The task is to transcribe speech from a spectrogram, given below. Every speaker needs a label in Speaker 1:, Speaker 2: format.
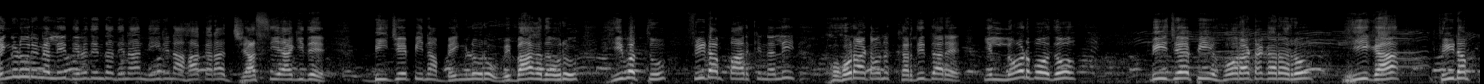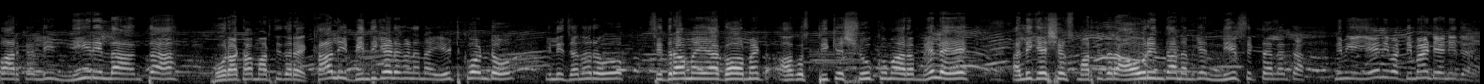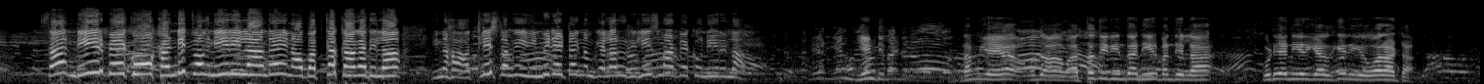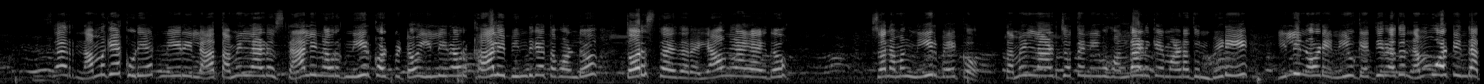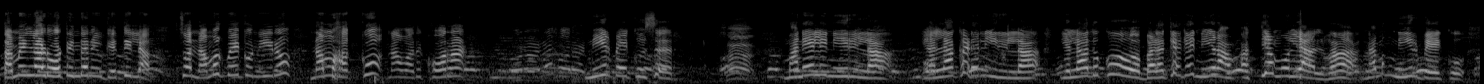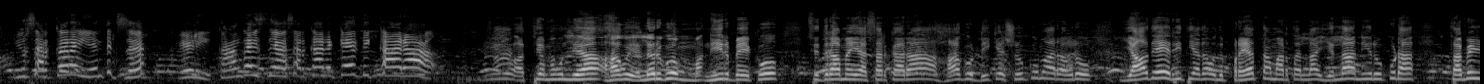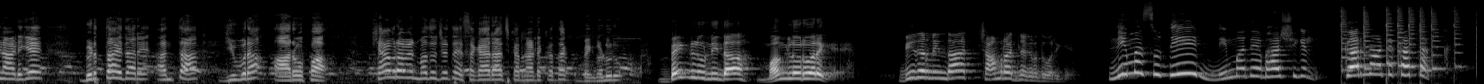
Speaker 1: ಬೆಂಗಳೂರಿನಲ್ಲಿ ದಿನದಿಂದ ದಿನ ನೀರಿನ ಹಾಕರ ಜಾಸ್ತಿಯಾಗಿದೆ. ಬಿಜೆಪಿನ ಬೆಂಗಳೂರು ವಿಭಾಗದವರು ಇವತ್ತು ಫ್ರೀಡಂ ಪಾರ್ಕಿನಲ್ಲಿ ಹೋರಾಟವನ್ನು ಕರೆದಿದ್ದಾರೆ. ಇಲ್ಲಿ ನೋಡ್ಬೋದು, ಬಿಜೆಪಿ ಹೋರಾಟಗಾರರು ಈಗ ಫ್ರೀಡಂ ಪಾರ್ಕಲ್ಲಿ ನೀರಿಲ್ಲ ಅಂತ ಹೋರಾಟ ಮಾಡ್ತಿದ್ದಾರೆ. ಖಾಲಿ ಬಿಂದಿಗೆಗಳನ್ನ ಇಟ್ಕೊಂಡು ಇಲ್ಲಿ ಜನರು ಸಿದ್ದರಾಮಯ್ಯ ಗೌರ್ಮೆಂಟ್ ಹಾಗೂ ಡಿ ಕೆ ಶಿವಕುಮಾರ್ ಮೇಲೆ ಅಲಿಗೇಷನ್ಸ್ ಮಾಡ್ತಿದ್ದಾರೆ. ಅವರಿಂದ ನಮಗೆ ನೀರು ಸಿಗ್ತಾ ಇಲ್ಲ ಅಂತ. ನಿಮಗೆ ಏನು ಡಿಮ್ಯಾಂಡ್ ಏನಿದೆ?
Speaker 2: ಸರ್ ನೀರ್ ಬೇಕು. ಖಂಡಿತವಾಗಿ ನೀರಿಲ್ಲ ಅಂದ್ರೆ ನಾವು ಬದುಕಕ್ಕಾಗೋದಿಲ್ಲ. ಇನ್ನು ಅಟ್ಲೀಸ್ಟ್ ನಮಗೆ ಇಮಿಡಿಯೇಟ್ ಆಗಿ ನಮ್ಗೆಲ್ಲರೂ ರಿಲೀಸ್ ಮಾಡಬೇಕು ನೀರನ್ನ.
Speaker 1: ಏನ್- ಏನ್- ಏನ್ ಡಿಮ್ಯಾಂಡ್
Speaker 3: ನಮಗೆ ಒಂದು ಹತ್ತು ದಿನದಿಂದ ನೀರು ಬಂದಿಲ್ಲ. ಕುಡಿಯೋ ನೀರಿಗೆ ಹೋರಾಟ.
Speaker 4: ಸರ್ ನಮಗೆ ಕುಡಿಯಕ್ ನೀರಿಲ್ಲ. ತಮಿಳ್ನಾಡು ಸ್ಟಾಲಿನ್ ಅವ್ರಿಗೆ ನೀರು ಕೊಟ್ಬಿಟ್ಟು ಇಲ್ಲಿರೋರು ಖಾಲಿ ಬಿಂದಿಗೆ ತಗೊಂಡು ತೋರಿಸ್ತಾ ಇದ್ದಾರೆ. ಯಾವ ನ್ಯಾಯ ಇದು? ಸೊ ನಮಗ್ ನೀರ್ ಬೇಕು. ತಮಿಳ್ನಾಡು ಜೊತೆ ನೀವು ಹೊಂದಾಣಿಕೆ ಮಾಡೋದನ್ನ ಬಿಡಿ. ಇಲ್ಲಿ ನೋಡಿ ನೀವು ಗೆದ್ದಿರೋದು ನಮ್ಮ ಓಟಿಂದ ತಮಿಳ್ನಾಡು ಓಟಿಂದ ನೀವು ಗೆದ್ದಿಲ್ಲ. ಸೊ ನಮಗ್ ಬೇಕು ನೀರು ನಮ್ಮ ಹಕ್ಕು ನಾವು ಅದಕ್ಕೆ ಹೋರಾಡ
Speaker 2: ನೀರ್ ಬೇಕು ಸರ್. ಮನೆಯಲ್ಲಿ ನೀರಿಲ್ಲ ಎಲ್ಲ ಕಡೆ ನೀರಿಲ್ಲ ಎಲ್ಲದಕ್ಕೂ ಬಳಕೆಗೆ ನೀರು ಅತ್ಯಮೂಲ್ಯ ಅಲ್ವಾ? ನಮಗ್ ನೀರ್ ಬೇಕು. ಇವ್ರ ಸರ್ಕಾರ ಏನ್ ಸರ್? ಹೇಳಿ. ಕಾಂಗ್ರೆಸ್ ಸರ್ಕಾರಕ್ಕೆ ಧಿಕ್ಕಾರ
Speaker 1: ನೀರು ಅತ್ಯಮೂಲ್ಯ ಹಾಗೂ ಎಲ್ಲರಿಗೂ ಮ- ನೀರು ಬೇಕು. ಸಿದ್ದರಾಮಯ್ಯ ಸರ್ಕಾರ ಹಾಗೂ ಡಿ ಕೆ ಶಿವಕುಮಾರ್ ಅವರು ಯಾವುದೇ ರೀತಿಯಾದ ಒಂದು ಪ್ರಯತ್ನ ಮಾಡ್ತಾ ಇಲ್ಲ. ಎಲ್ಲ ನೀರು ಕೂಡ ತಮಿಳುನಾಡಿಗೆ ಬಿಡ್ತಾ ಇದ್ದಾರೆ ಅಂತ ಇವರ ಆರೋಪ. ಕ್ಯಾಮ್ರಾಮನ್ ಮಧು ಜೊತೆ ಸಗಾಯರಾಜ್ ಕರ್ನಾಟಕದ ಬೆಂಗಳೂರು.
Speaker 5: ಬೆಂಗಳೂರಿನಿಂದ ಮಂಗಳೂರುವರೆಗೆ.
Speaker 6: ಬೀದರ್ನಿಂದ ಚಾಮರಾಜನಗರದವರೆಗೆ.
Speaker 7: ನಿಮ್ಮ ಸುದ್ದಿ ನಿಮ್ಮದೇ ಭಾಷೆಯಲ್ಲಿ. ಕರ್ನಾಟಕ ತಕ್.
